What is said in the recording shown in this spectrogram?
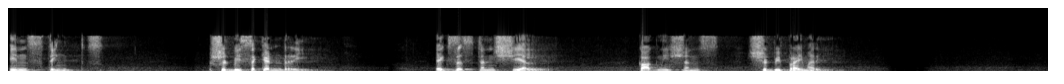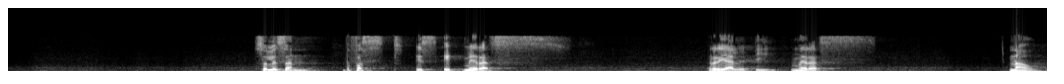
instincts should be secondary. Existential cognitions should be primary. So listen, the first is it mirrors. Reality mirrors. Now,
